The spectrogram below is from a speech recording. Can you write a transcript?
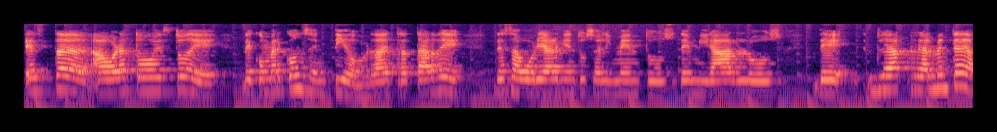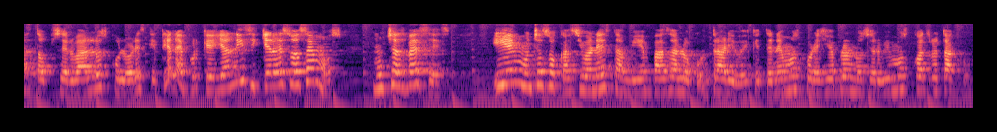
esta, ahora todo esto de, de comer con sentido, ¿verdad? De tratar de, de saborear bien tus alimentos, de mirarlos, de realmente hasta observar los colores que tiene, porque ya ni siquiera eso hacemos muchas veces. Y en muchas ocasiones también pasa lo contrario, de que tenemos, por ejemplo, nos servimos cuatro tacos,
